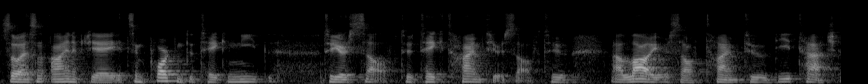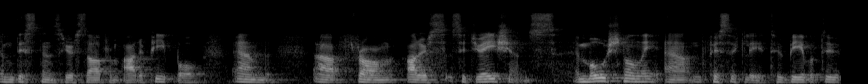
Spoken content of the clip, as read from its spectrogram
So as an INFJ, it's important to take need to yourself, to take time to yourself, to allow yourself time to detach and distance yourself from other people and uh, from other situations, emotionally and physically, to be able to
